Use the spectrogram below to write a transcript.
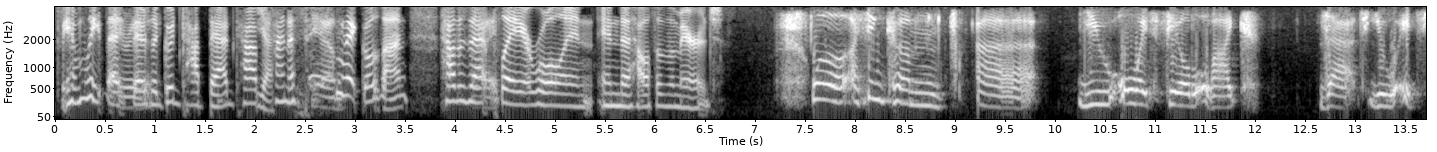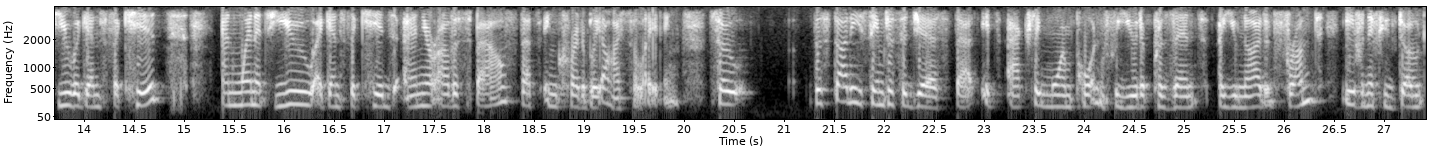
family that There there's a good cop, bad cop Yes. kind of thing Yeah. that goes on. How does that Right. play a role in in the health of the marriage? Well, I think um, uh, you always feel like that you it's you against the kids, and when it's you against the kids and your other spouse, that's incredibly isolating. So. The studies seem to suggest that it's actually more important for you to present a united front, even if you don't,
